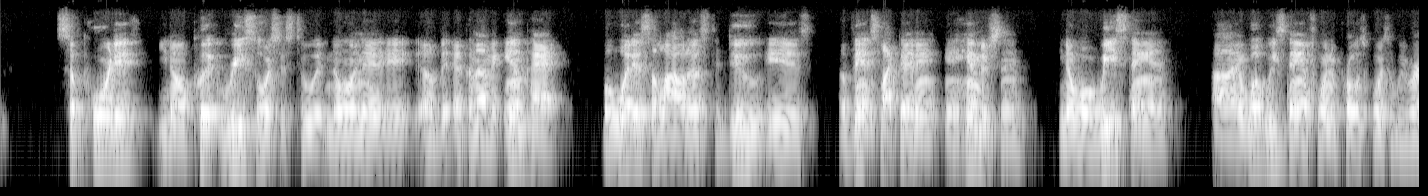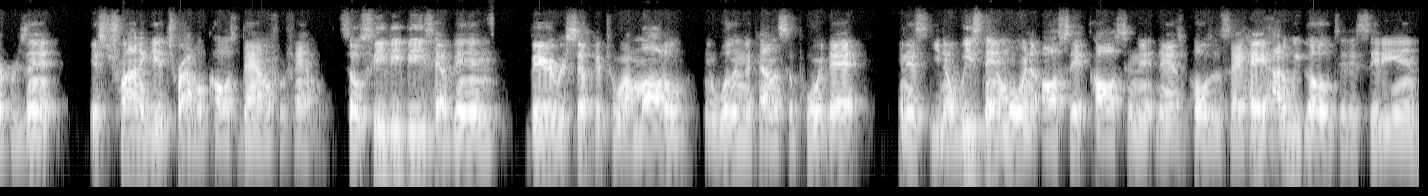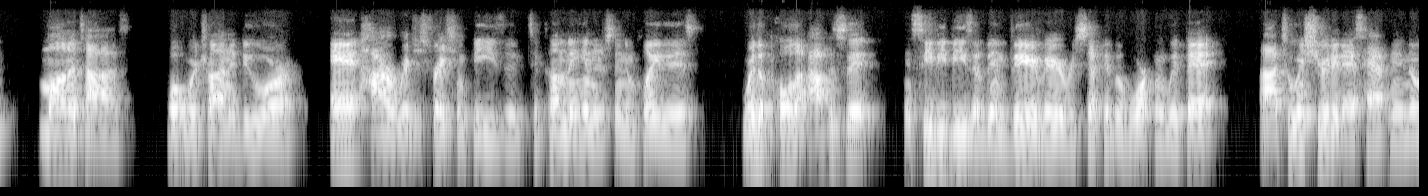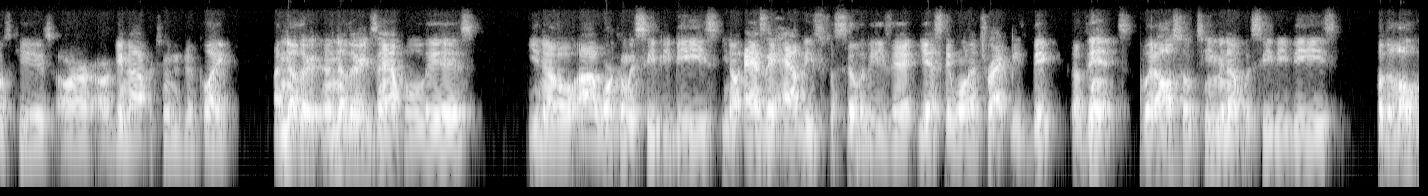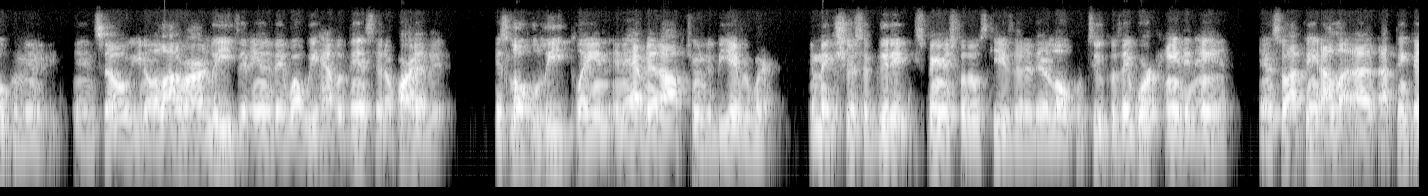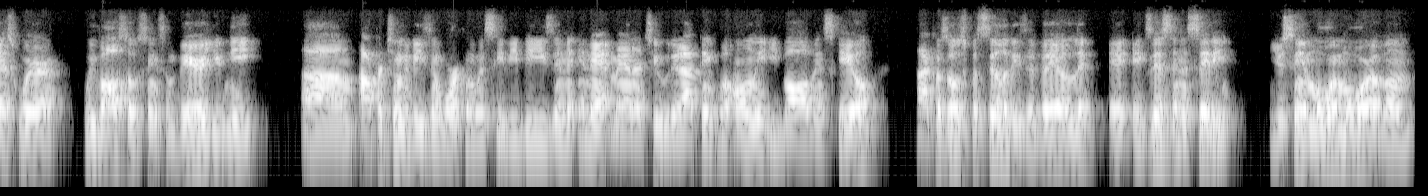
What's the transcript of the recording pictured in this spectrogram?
support it, you know, put resources to it, knowing that it, of the economic impact. But what it's allowed us to do is events like that in, in Henderson, you know, where we stand uh, and what we stand for in the pro sports that we represent is trying to get travel costs down for families. So CVBs have been very receptive to our model and willing to kind of support that. And it's, you know, we stand more in the offset costs and as opposed to say, hey, how do we go to this city and monetize what we're trying to do or add higher registration fees to, to come to Henderson and play this. We're the polar opposite, and CVBs have been very, very receptive of working with that uh, to ensure that that's happening. Those kids are are getting opportunity to play. Another another example is, you know, uh, working with CVBs. You know, as they have these facilities that yes, they want to attract these big events, but also teaming up with CVBs for the local community. And so, you know, a lot of our leagues at the end of the day, while we have events that are part of it, it's local league play and, and having that opportunity to be everywhere and making sure it's a good experience for those kids that are there local too, because they work hand in hand. And so I think I, I think that's where we've also seen some very unique um, opportunities in working with CVBs in, in that manner too, that I think will only evolve and scale. Because uh, those facilities, if they li- exist in the city, you're seeing more and more of them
